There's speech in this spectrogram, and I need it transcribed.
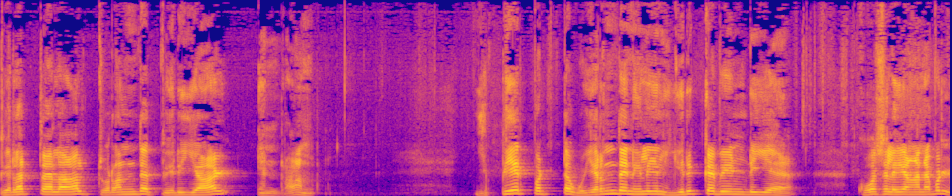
பிறத்தலால் துறந்த பெரியாள் என்றான். இப்பேற்பட்ட உயர்ந்த நிலையில் இருக்க வேண்டிய கோசலையானவள்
